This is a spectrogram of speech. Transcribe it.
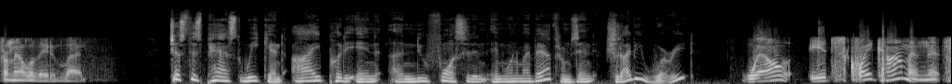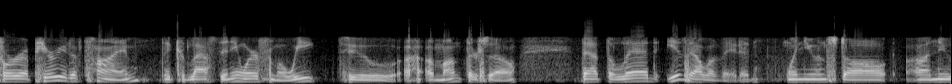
from elevated lead. Just this past weekend, I put in a new faucet in, in one of my bathrooms, and should I be worried? Well, it's quite common that for a period of time that could last anywhere from a week to a month or so, that the lead is elevated when you install a new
